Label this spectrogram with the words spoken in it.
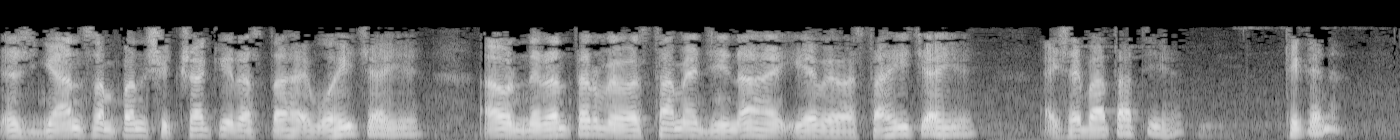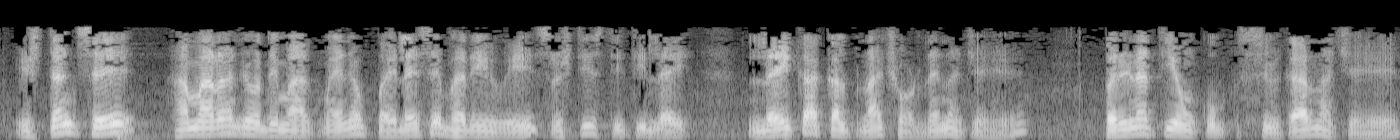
ज्ञान संपन्न शिक्षा की रास्ता है, वही चाहिए। और निरंतर व्यवस्था में जीना है, ये व्यवस्था ही चाहिए। ऐसे बात आती है। ठीक है ना? इस ढंग से हमारा जो दिमाग में जो पहले से भरी हुई सृष्टि स्थिति लय लय का कल्पना छोड़ देना चाहिए, परिणतियों को स्वीकारना चाहिए,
